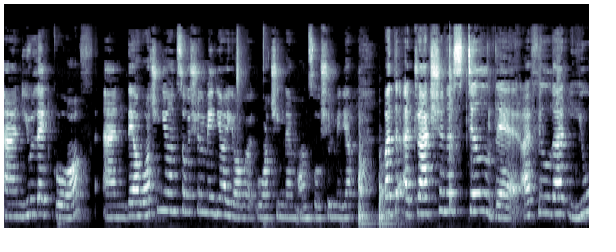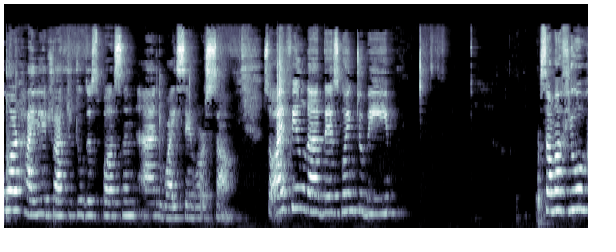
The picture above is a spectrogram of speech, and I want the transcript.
and you let go of. And they are watching you on social media you're watching them on social media but the attraction is still there. I feel that you are highly attracted to this person and vice versa so I feel that there's going to be some of you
